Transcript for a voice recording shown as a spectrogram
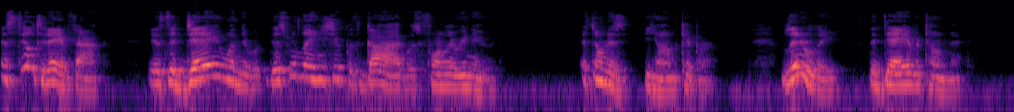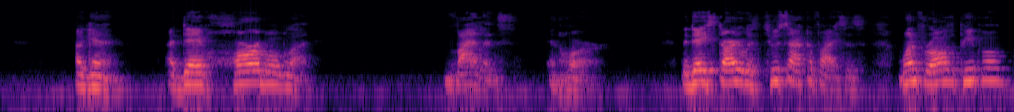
and still today in fact, is the day when the, this relationship with God was formally renewed. It's known as Yom Kippur. Literally, the Day of Atonement. Again, a day of horrible blood, violence, and horror. The day started with two sacrifices, one for all the people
